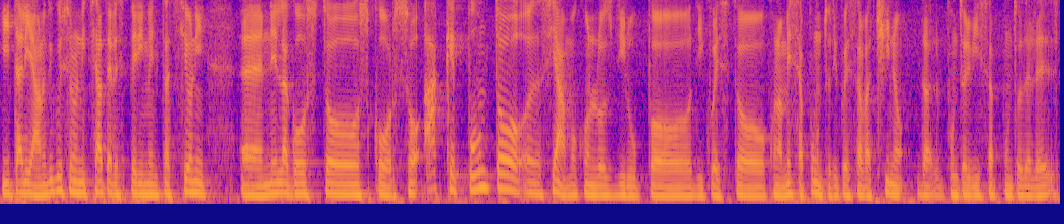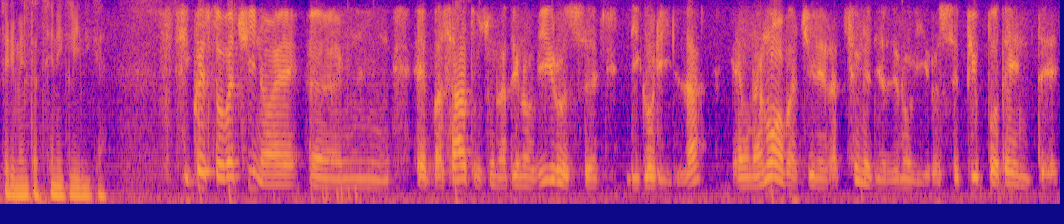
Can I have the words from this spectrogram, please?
italiano, di cui sono iniziate le sperimentazioni eh, nell'agosto scorso. A che punto eh, siamo con lo sviluppo di questo, con la messa a punto di questo vaccino dal punto di vista appunto delle sperimentazioni cliniche? Sì, questo vaccino è, ehm, è basato su un adenovirus di gorilla, è una nuova generazione di adenovirus, più potente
